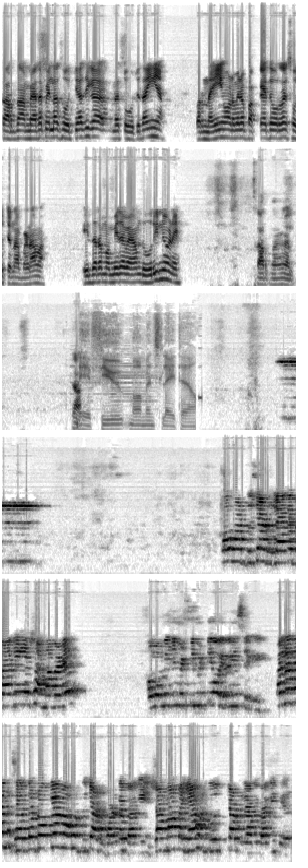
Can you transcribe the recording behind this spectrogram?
ਕਰਦਾ ਮੈਂ ਤਾਂ ਪਹਿਲਾਂ ਸੋਚਿਆ ਸੀਗਾ ਮੈਂ ਸੋਚਦਾ ਹੀ ਆ ਪਰ ਨਹੀਂ ਹੁਣ ਮੈਨੂੰ ਪੱਕੇ ਤੌਰ ਤੇ ਸੋਚਣਾ ਪੈਣਾ ਵਾ ਇਧਰ ਮੰਮੀ ਦਾ ਵਹਿਮ ਦੂਰ ਹੀ ਨਹੀਂ ਹੋਣੇ ਕਰਦਾ ਗੱਲ। A few moments later. ਉਹ ਹੱਥ ਤੋਂ ਝਾੜੂ ਲੈ ਕੇ ਬਹਿ ਗਈ ਹੈ ਸ਼ਾਮਾਂ ਵੇਲੇ। ਉਹ ਮੰਮੀ ਜੀ ਮਿੱਟੀ ਮਿੱਟੀ ਹੋਈ ਹੋਈ ਸੀਗੀ। ਪਹਿਲਾਂ ਤੈਨੂੰ ਸਿਰ ਤੋਂ ਟੋਕਿਆ ਮੈਂ ਹੁਣ ਤੂੰ ਝਾੜੂ ਫੜ ਕੇ ਬਹਿ ਗਈ। ਸ਼ਾਮਾਂ ਪਈਆਂ ਹੁਣ ਤੂੰ ਝਾੜੂ ਲੈ ਕੇ ਬਹਿ ਗਈ ਫਿਰ।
